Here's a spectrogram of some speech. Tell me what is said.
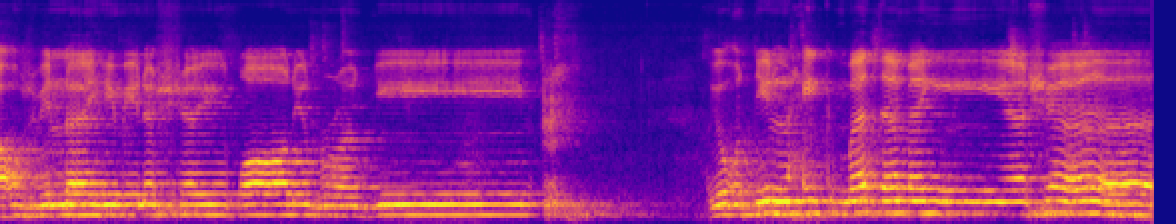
أعوذ بالله من الشيطان الرجيم. يؤتي الحكمة من يشاء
